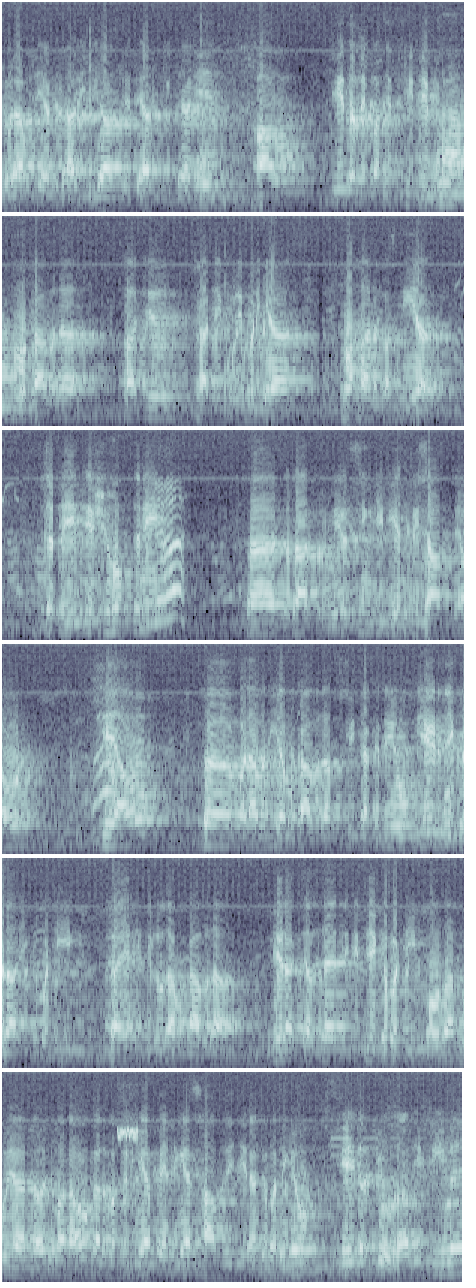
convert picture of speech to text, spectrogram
ਬਰਾਬਰ ਦੀਆਂ ਖਿਡਾਰੀ ਵੀ ਆਪਸੇ ਤਿਆਰ ਕੀਤਾ ਗਏ ਆਓ, ਇਧਰਲੇ ਪਾਸੇ ਤੁਸੀਂ ਦੇਖੋ ਮੁਕਾਬਲਾ ਅੱਜ ਸਾਡੇ ਕੋਲੇ ਬੜੀਆਂ ਮਹਾਨ ਹਸਤੀਆਂ ਸਦੀਕ ਤੇ ਸ਼ੋਭਤ ਨੇ। ਸਰਦਾਰ ਪਰਮੇਰ ਸਿੰਘ ਜੀ ਡੀਐਸਪੀ ਸਾਹਿਬ ਤੇ ਆਉਣ। ਕਿ ਆਓ ਬੜਾ ਵਧੀਆ ਮੁਕਾਬਲਾ ਤੁਸੀਂ ਤੱਕਦੇ ਹੋ। ਖੇਡ ਦੇ ਖਿਡਾਰੀ ਕਬੱਡੀ 65 ਕਿਲੋ ਦਾ ਮੁਕਾਬਲਾ ਜਿਹੜਾ ਚੱਲਦਾ ਹੈ ਤੇ ਜਿੱਥੇ ਕਬੱਡੀ ਪਾਉਂਦਾ ਹੋਇਆ ਨੌਜਵਾਨਾਂ, ਉਹ ਗੱਲ ਬੱਕਰੀਆਂ ਪੈਂਦੀਆਂ, ਸਾਹਮਣੇ ਜੀ ਰੰਗ ਬੰਨੀਓ, ਇਧਰ ਝੋੜਾ ਦੀ ਟੀਮ ਹੈ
